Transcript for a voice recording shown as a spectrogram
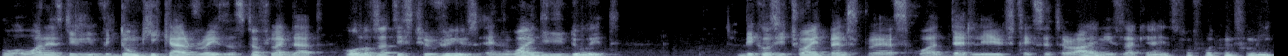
what is the, donkey calf raiser, stuff like that. All of that is to Reeves. And why did he do it? Because he tried bench press, squat, deadlift, etc. And he's like, yeah, it's not working for me.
